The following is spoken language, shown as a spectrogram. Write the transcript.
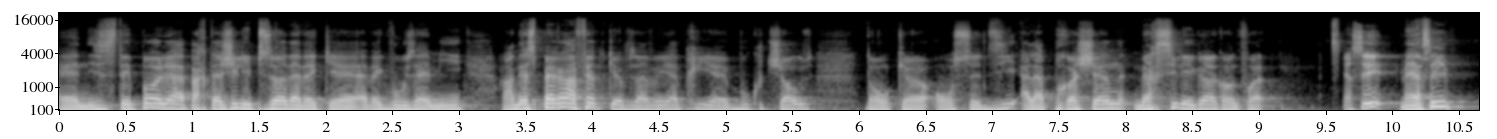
Euh, N'hésitez pas là, à partager l'épisode avec, euh, avec vos amis, en espérant en fait que vous avez appris euh, beaucoup de choses. Donc, euh, on se dit à la prochaine. Merci les gars encore une fois. Merci. Merci.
